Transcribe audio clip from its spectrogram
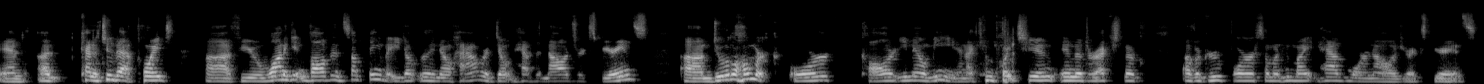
And uh, kind of to that point, uh, if you want to get involved in something but you don't really know how or don't have the knowledge or experience, um, do a little homework or call or email me and I can point you in, in the direction of, of a group or someone who might have more knowledge or experience.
